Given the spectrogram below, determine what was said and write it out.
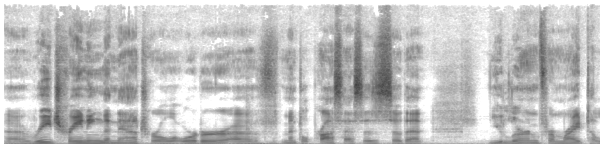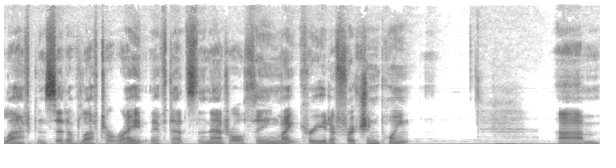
uh, retraining the natural order of mental processes so that you learn from right to left instead of left to right, if that's the natural thing, might create a friction point. Um,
